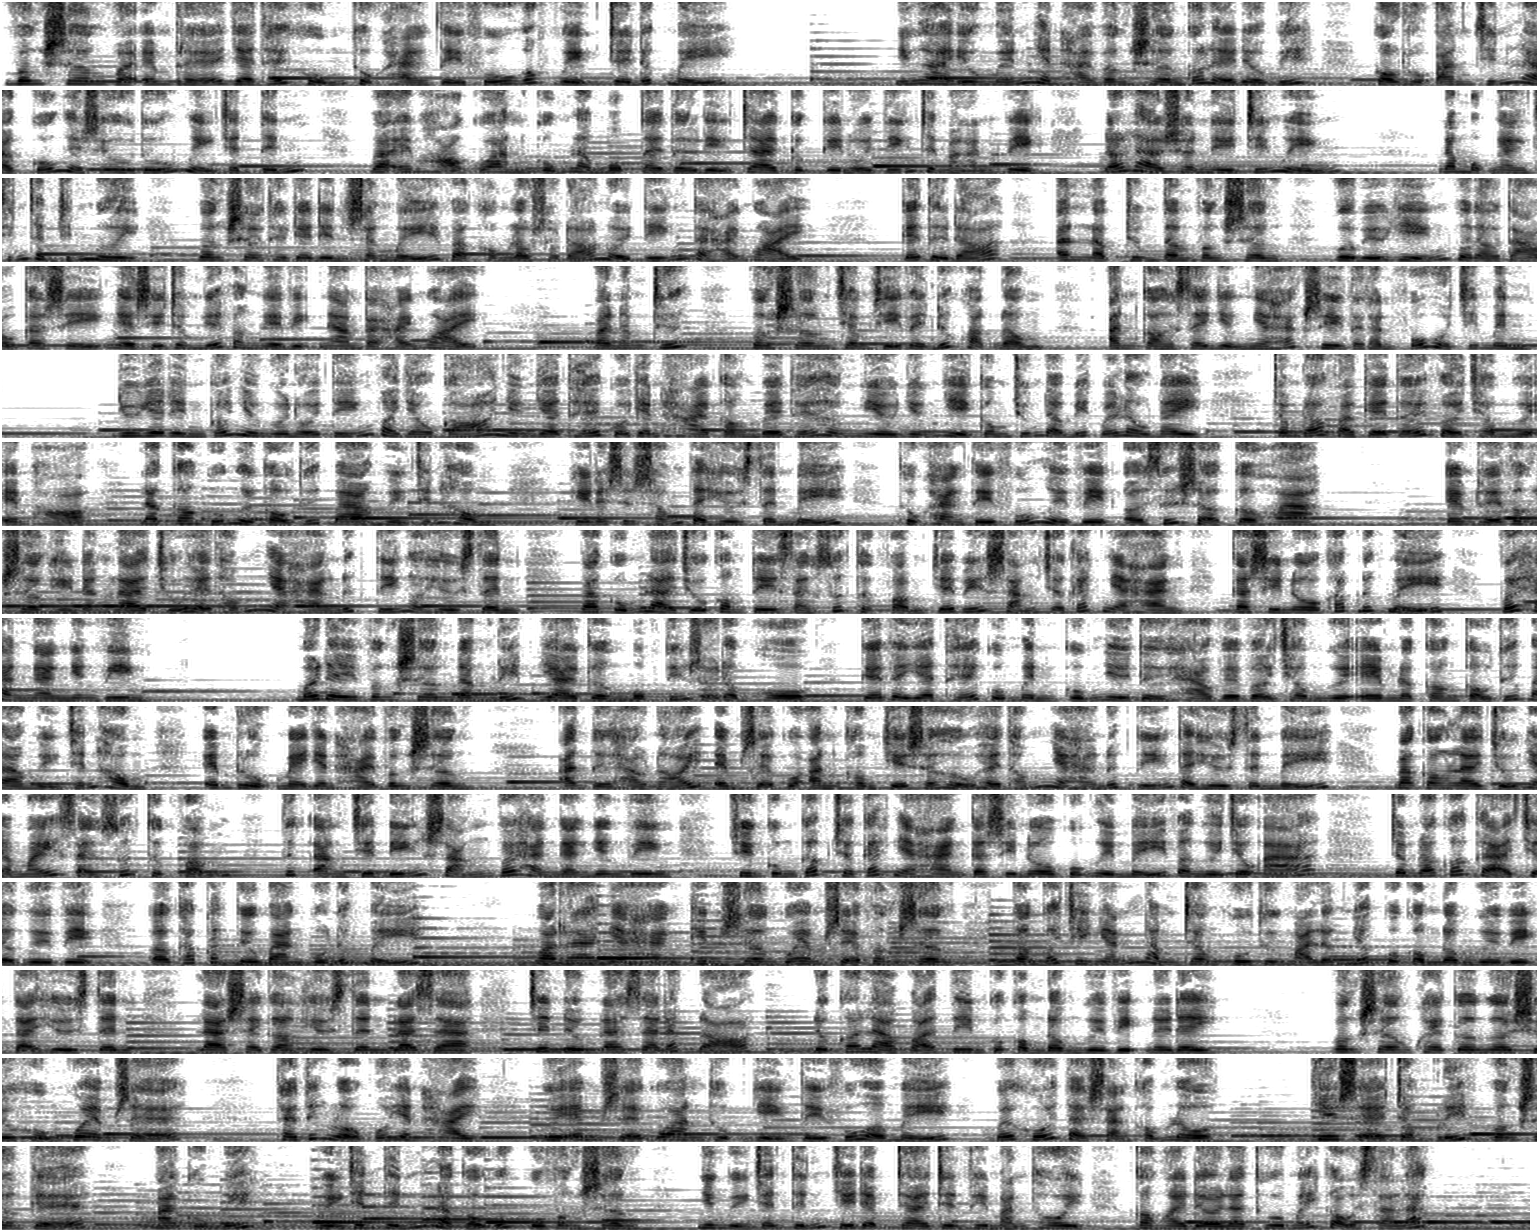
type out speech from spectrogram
Vân Sơn và em rể gia thế khủng thuộc hạng tỷ phú gốc Việt trên đất Mỹ. Những ai yêu mến danh hài Vân Sơn có lẽ đều biết, cậu ruột anh chính là cố nghệ sĩ ưu tú Nguyễn Chánh Tín và em họ của anh cũng là một tài tử điển trai cực kỳ nổi tiếng trên màn ảnh Việt, đó là Johnny Trí Nguyễn. Năm 1990, Vân Sơn theo gia đình sang Mỹ và không lâu sau đó nổi tiếng tại hải ngoại. Kể từ đó, anh lập trung tâm Vân Sơn, vừa biểu diễn vừa đào tạo ca sĩ, nghệ sĩ trong giới văn nghệ Việt Nam tại hải ngoại. Vài năm trước, Vân Sơn chăm chỉ về nước hoạt động, anh còn xây dựng nhà hát riêng tại thành phố Hồ Chí Minh. Dù gia đình có nhiều người nổi tiếng và giàu có, nhưng gia thế của danh hài còn bề thế hơn nhiều những gì công chúng đã biết bấy lâu nay. Trong đó phải kể tới vợ chồng người em họ là con của người cậu thứ ba Nguyễn Chánh Hồng, hiện đang sinh sống tại Houston, Mỹ, thuộc hàng tỷ phú người Việt ở xứ sở cờ hoa. Em rể Vân Sơn hiện đang là chủ hệ thống nhà hàng nước tiếng ở Houston và cũng là chủ công ty sản xuất thực phẩm chế biến sẵn cho các nhà hàng, casino khắp nước Mỹ với hàng ngàn nhân viên. Mới đây, Vân Sơn đăng clip dài gần một tiếng rưỡi đồng hồ, kể về gia thế của mình cũng như tự hào về vợ chồng người em là con cậu thứ ba Nguyễn Chánh Hồng, em ruột mẹ danh hài Vân Sơn. Anh tự hào nói em rể của anh không chỉ sở hữu hệ thống nhà hàng nước tiếng tại Houston, Mỹ, mà còn là chủ nhà máy sản xuất thực phẩm, thức ăn chế biến sẵn với hàng ngàn nhân viên, chuyên cung cấp cho các nhà hàng casino của người Mỹ và người châu Á, trong đó có cả chợ người Việt ở khắp các tiểu bang của nước Mỹ. Ngoài ra, nhà hàng Kim Sơn của em sẽ Vân Sơn còn có chi nhánh nằm trong khu thương mại lớn nhất của cộng đồng người Việt tại Houston là Sài Gòn Houston Plaza, trên đường Plaza Đắt Đỏ, được coi là quả tim của cộng đồng người Việt nơi đây. Vân Sơn khoe cơ ngơi siêu khủng của em rể. Theo tiết lộ của danh hài, người em rể của anh thuộc diện tỷ phú ở Mỹ với khối tài sản khổng lồ. Chia sẻ trong clip Vân Sơn kể, ai cũng biết Nguyễn Chánh Tính là cậu út của Vân Sơn, nhưng Nguyễn Chánh Tính chỉ đẹp trai trên phim ảnh thôi, còn ngoài đời là thua mấy cậu xa lắc.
